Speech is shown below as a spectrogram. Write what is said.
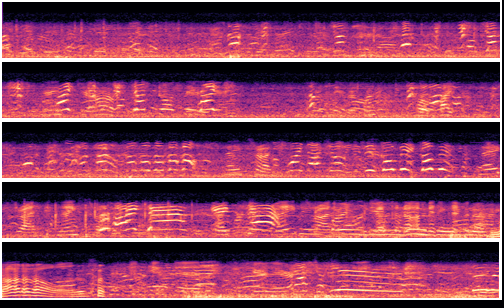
Right, go. Go, go, go, go. Nice go big, go big. Nice. Nice. Right Nice it. Not at all. Here, there. Nacho, here.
